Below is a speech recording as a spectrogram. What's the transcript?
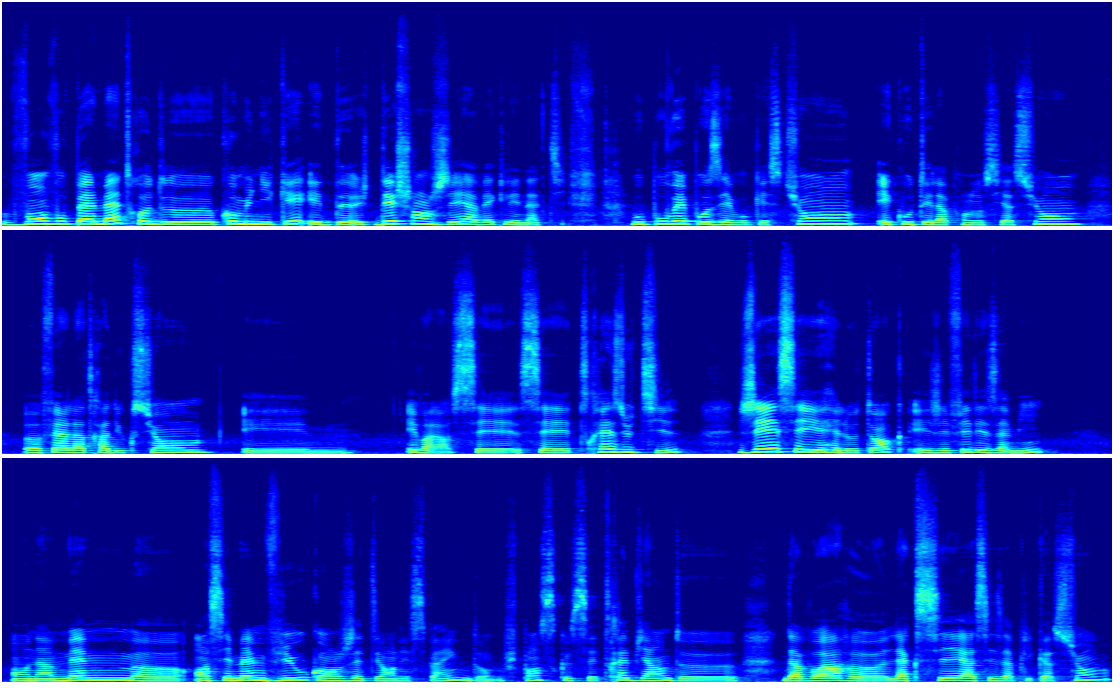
vont vous permettre de communiquer et d'échanger avec les natifs. Vous pouvez poser vos questions, écouter la prononciation, euh, faire la traduction et et voilà, c'est très utile. J'ai essayé HelloTalk et j'ai fait des amis. On a même, euh, on s'est même vu quand j'étais en Espagne. Donc, je pense que c'est très bien d'avoir euh, l'accès à ces applications.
